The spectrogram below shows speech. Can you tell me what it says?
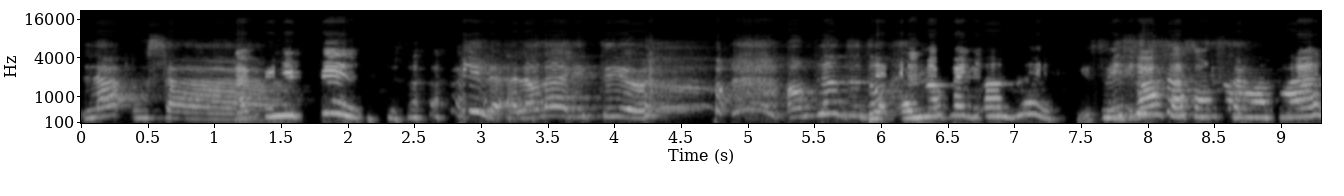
là où ça... Appuyer pile. Pile. Alors là, elle était... Euh, en plein dedans. elle m'a fait grandir. C'est grâce à son commentaire,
